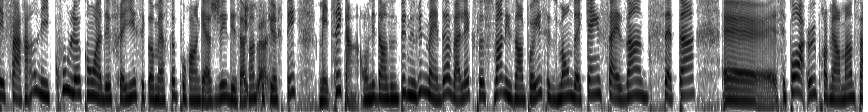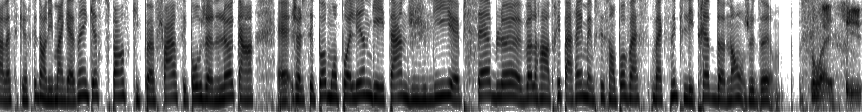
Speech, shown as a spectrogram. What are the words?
effarant les coûts là qu'ont à défrayer ces commerces-là pour engager des agents de sécurité. Mais tu sais, quand on est dans une pénurie de main d'œuvre, Alex, là, souvent les employés c'est du monde de 15, 16 ans, 17 ans. Euh, c'est pas à eux premièrement de faire la sécurité dans les magasins. Qu'est-ce que tu penses qu'ils peuvent faire ces pauvres jeunes-là quand euh, je le sais pas, moi, Pauline, Gaétane, Julie, euh, puis Seb là, veulent rentrer pareil même s'ils sont pas vaccinés puis les traitent de non. Je veux dire, Ouais, c'est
